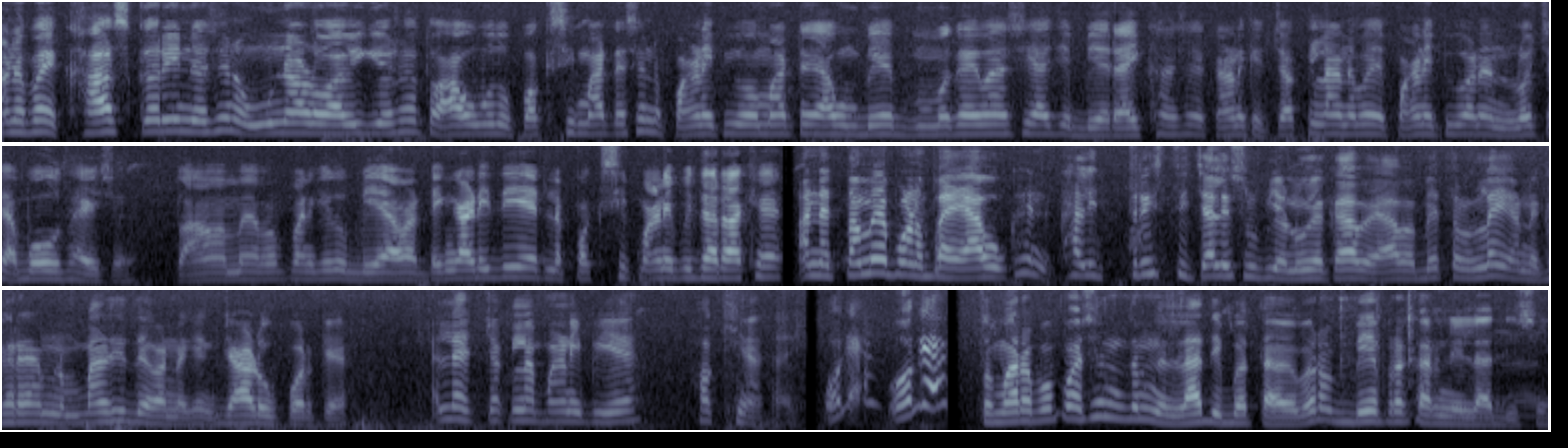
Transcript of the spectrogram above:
અને ભાઈ ખાસ કરીને છે ને ઉનાળો આવી ગયો છે તો આવું બધું પક્ષી માટે છે ને પાણી પીવા માટે આવું બે મગાવ્યા છે આજે, બે રાખ્યા છે. કારણ કે ચકલાને ભાઈ પાણી પીવાના લોચા બહુ થાય છે. તો આમાં મેં પપ્પાને કીધું બે આવા ટેંગાડી દઈએ એટલે પક્ષી પાણી પીધા રાખે. અને તમે પણ ભાઈ આવું ખાઈ ખાલી ત્રીસથી ચાલીસ રૂપિયાનું એક આવે, આવા બે ત્રણ લઈ અને ઘરે એમને બાંધી દેવાના ક્યાંક ઝાડ ઉપર કે. એટલે ચકલા પાણી પીએ હખ્યા થાય. તો મારા પપ્પા છે ને તમને લાદી બતાવે બરાબર? બે પ્રકારની લાદી છે.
